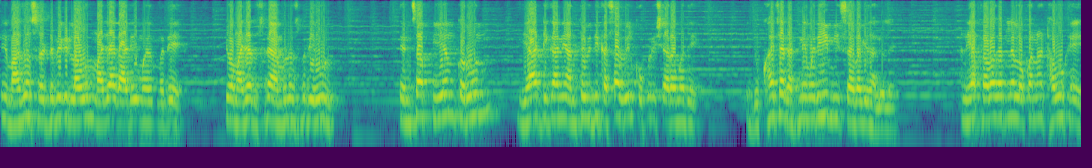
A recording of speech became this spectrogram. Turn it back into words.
ते माझं सर्टिफिकेट लावून माझ्या गाडीमध्ये किंवा माझ्या दुसऱ्या ॲम्ब्युलन्समध्ये येऊन त्यांचा पी एम करून या ठिकाणी अंत्यविधी कसा होईल कोकणी शहरामध्ये दुःखाच्या घटनेमध्येही मी सहभागी झालेलो आहे. आणि या प्रभागातल्या लोकांना ठाऊक आहे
